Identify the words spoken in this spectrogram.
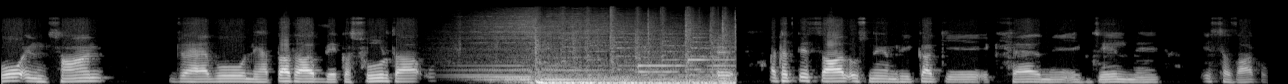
وہ انسان جو ہے وہ نہتا تھا، بے قصور تھا۔ اٹھتیس سال اس نے امریکہ کے ایک شہر میں، ایک جیل میں اس سزا کو۔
